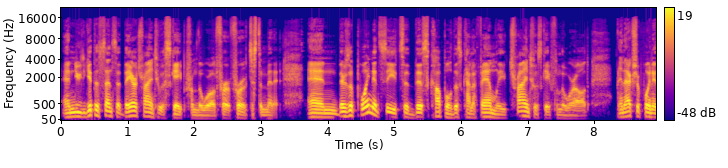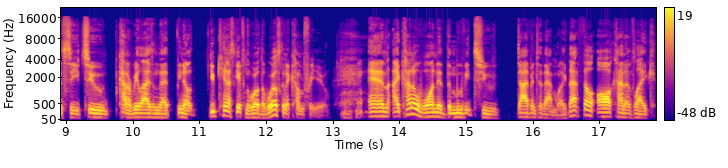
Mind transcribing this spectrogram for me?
and you get the sense that they are trying to escape from the world for for just a minute. And there's a poignancy to this couple, this kind of family trying to escape from the world. An extra poignancy to kind of realizing that, you know, you can't escape from the world. The world's going to come for you. Mm-hmm. And I kind of wanted the movie to dive into that more. Like that felt all kind of like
